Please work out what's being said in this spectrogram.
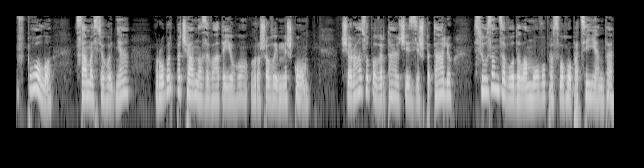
в поло. Саме з цього дня Роберт почав називати його грошовим мішком. Щоразу, повертаючись зі шпиталю, Сюзан заводила мову про свого пацієнта.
